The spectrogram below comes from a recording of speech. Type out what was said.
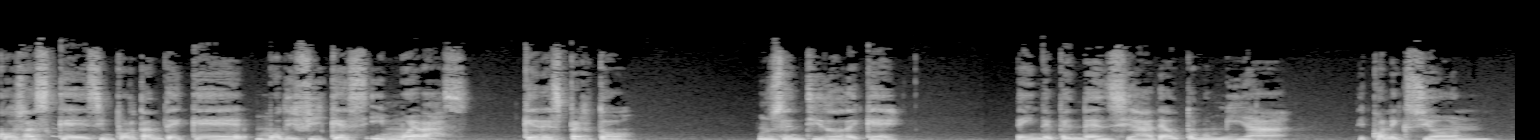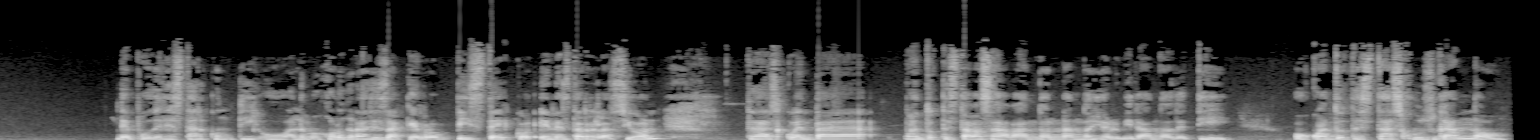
cosas que es importante que modifiques y muevas. ¿Qué despertó? ¿Un sentido de qué? De independencia, de autonomía, de conexión, de poder estar contigo. A lo mejor gracias a que rompiste en esta relación, te das cuenta cuánto te estabas abandonando y olvidando de ti, o cuánto te estás juzgando.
